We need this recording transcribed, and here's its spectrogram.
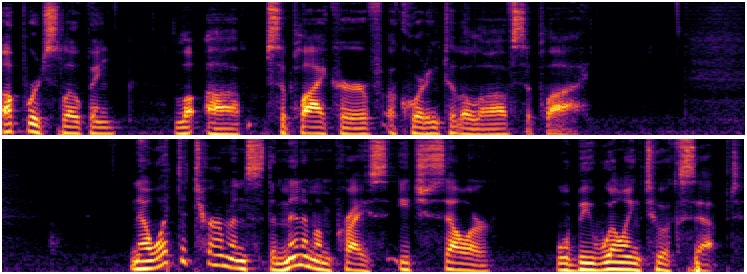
upward sloping uh, supply curve according to the law of supply. Now what determines the minimum price each seller will be willing to accept?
